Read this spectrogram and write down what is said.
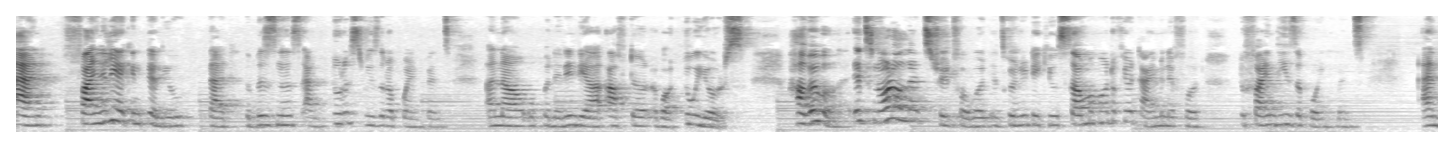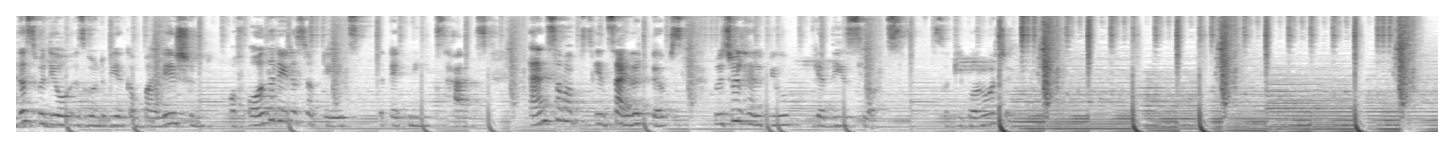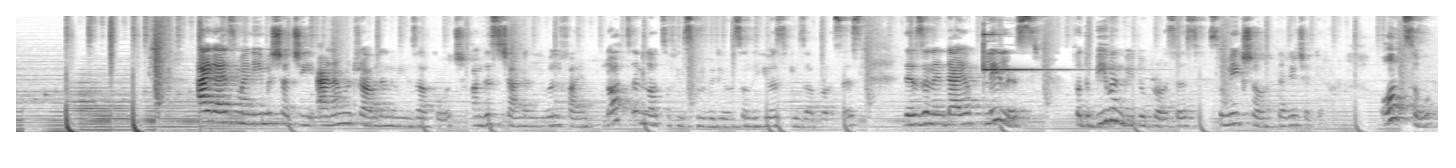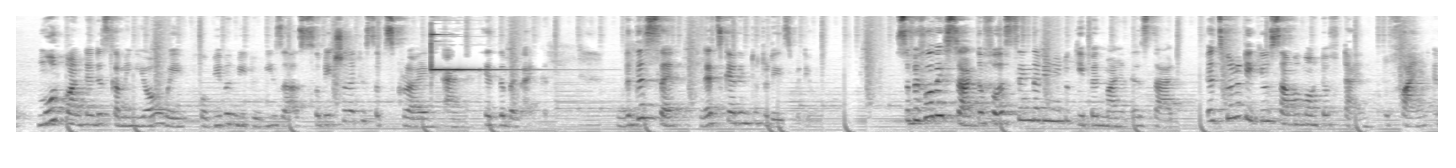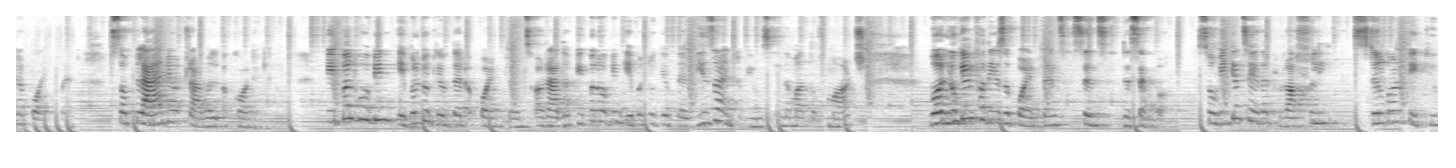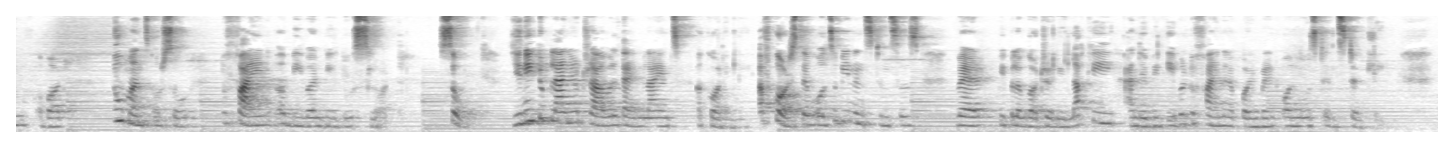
and finally I can tell you that the business and tourist visa appointments are now open in India after about two years. However, it's not all that straightforward. It's going to take you some amount of your time and effort to find these appointments and this video is going to be a compilation of all the latest updates, the techniques, hacks and some insider tips which will help you get these slots. So keep on watching. Hi guys, my name is Shachi and I'm a travel and visa coach. On this channel, you will find lots and lots of useful videos on the US visa process. There's an entire playlist for the B1 B2 process, so make sure that you check it out. Also, more content is coming your way for B1 B2 visas, so make sure that you subscribe and hit the bell icon. With this said, let's get into today's video. So before we start, the first thing that you need to keep in mind is that it's going to take you some amount of time to find an appointment, so plan your travel accordingly. People who have been able to give their appointments, or rather people who have been able to give their visa interviews in the month of March, were looking for these appointments since December. So we can say that roughly it's still going to take you about two months or so to find a B1, B2 slot. So you need to plan your travel timelines accordingly. Of course, there have also been instances where people have got really lucky and they've been able to find an appointment almost instantly.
